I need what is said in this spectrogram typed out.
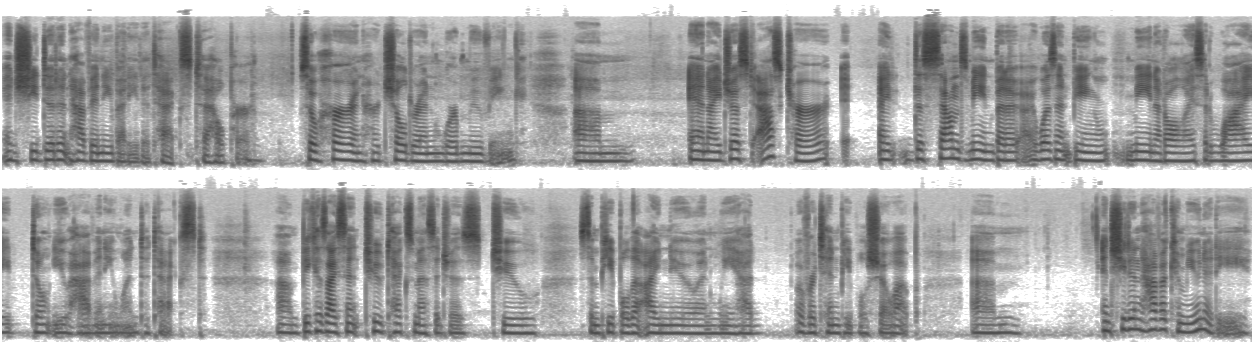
and she didn't have anybody to text to help her. So her and her children were moving. Um, and I just asked her, I, this sounds mean, but I, I wasn't being mean at all. I said, Why don't you have anyone to text? Um, because I sent two text messages to some people that I knew, and we had over 10 people show up. Um, and she didn't have a community,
